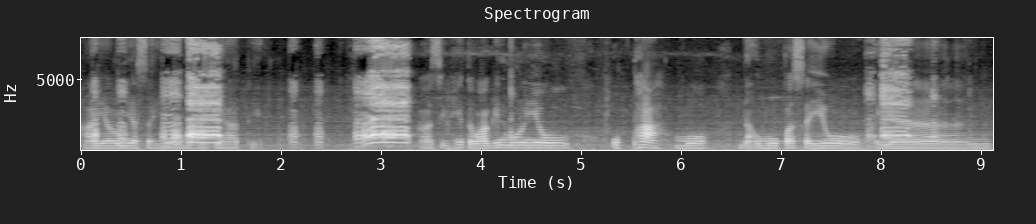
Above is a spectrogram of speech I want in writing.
Ayaw niya sa iyo makikihati. Ah, sige, tawagin mo yung upa mo na umupa sa iyo. Ayan.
